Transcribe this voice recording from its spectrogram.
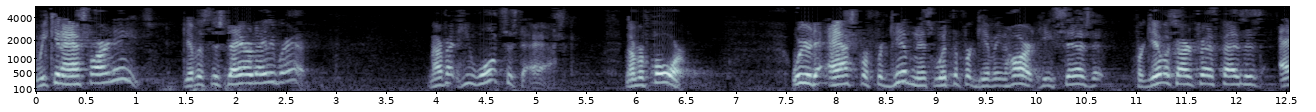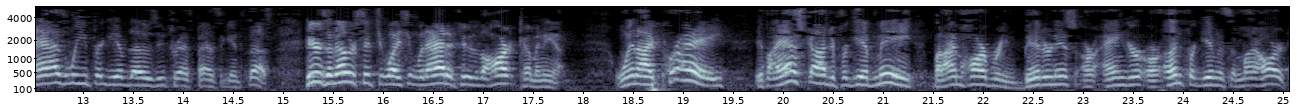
we can ask for our needs. Give us this day our daily bread. Matter of fact, He wants us to ask. Number four, we are to ask for forgiveness with the forgiving heart. He says that forgive us our trespasses as we forgive those who trespass against us. Here's another situation with attitude of the heart coming in. When I pray, if I ask God to forgive me, but I'm harboring bitterness or anger or unforgiveness in my heart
